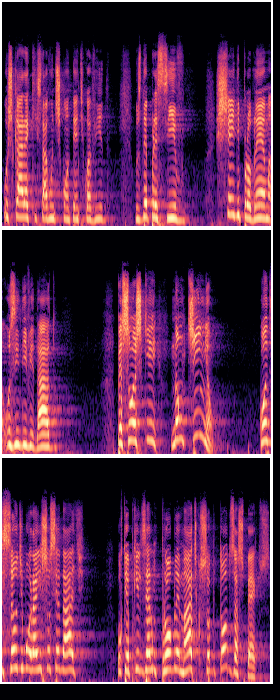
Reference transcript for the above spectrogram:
Os caras que estavam descontentes com a vida, os depressivos, cheios de problema, os endividados, pessoas que não tinham condição de morar em sociedade. Por quê? Porque eles eram problemáticos sobre todos os aspectos.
